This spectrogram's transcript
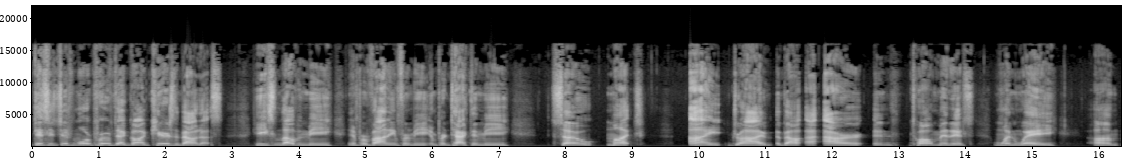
this is just more proof that God cares about us. He's loving me and providing for me and protecting me so much. I drive about an hour and 12 minutes one way um,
